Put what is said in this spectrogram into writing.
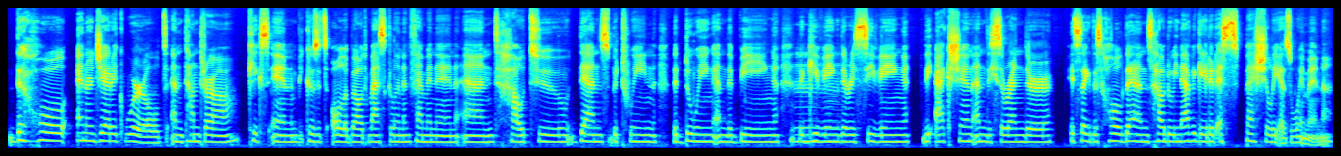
the whole energetic world and Tantra kicks in because it's all about masculine and feminine and how to dance between the doing and the being, the mm. giving, the receiving, the action and the surrender. It's like this whole dance. How do we navigate it, especially as women?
